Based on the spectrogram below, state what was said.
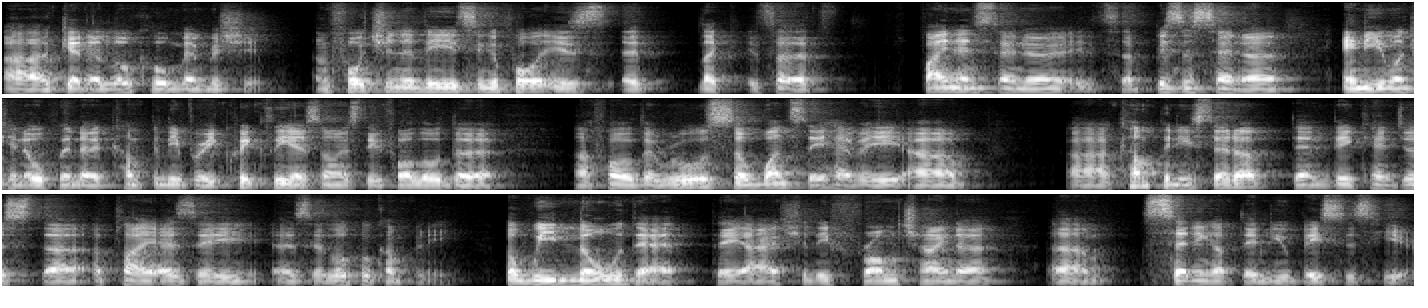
uh, get a local membership. Unfortunately, Singapore is a, like it's a finance center, it's a business center. Anyone can open a company very quickly as long as they follow the uh, follow the rules. So once they have a uh, uh, company set up, then they can just uh, apply as a as a local company. But we know that they are actually from China, um, setting up their new bases here.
